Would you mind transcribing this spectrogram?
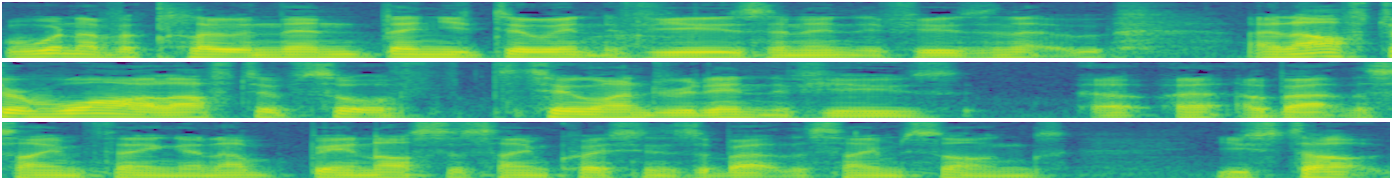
I wouldn't have a clue, and then then you do interviews and interviews, and it, and after a while, after sort of two hundred interviews uh, uh, about the same thing, and uh, being asked the same questions about the same songs, you start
